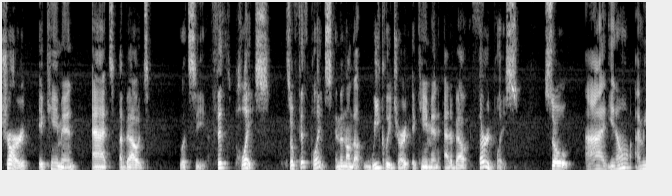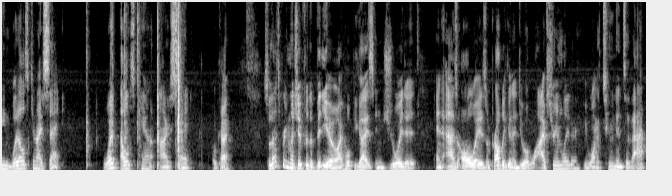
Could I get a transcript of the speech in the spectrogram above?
chart, it came in at about, let's see, fifth place. So fifth place. And then on the weekly chart, it came in at about third place. So, uh, you know, I mean, what else can I say? What else can I say? Okay. So that's pretty much it for the video. I hope you guys enjoyed it. And as always, I'm probably going to do a live stream later if you want to tune into that.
